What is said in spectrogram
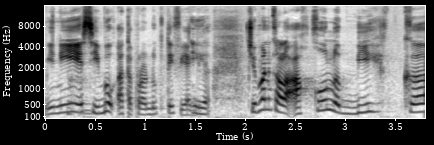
Ini sibuk atau produktif ya. gitu. Iya. Cuman kalau aku lebih ke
